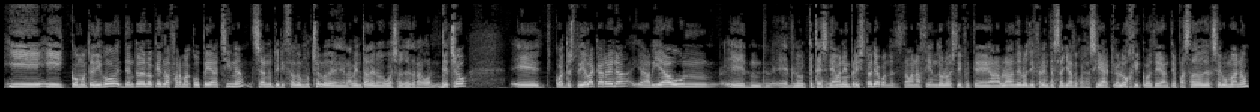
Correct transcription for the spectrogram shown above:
y, como te digo, dentro de lo que es la farmacopea china, se han utilizado mucho lo de la venta de los huesos de dragón. De hecho, eh, cuando estudié la carrera había un lo que te enseñaban en prehistoria cuando te estaban haciendo los te hablaban de los diferentes hallazgos así arqueológicos de antepasados del ser humano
